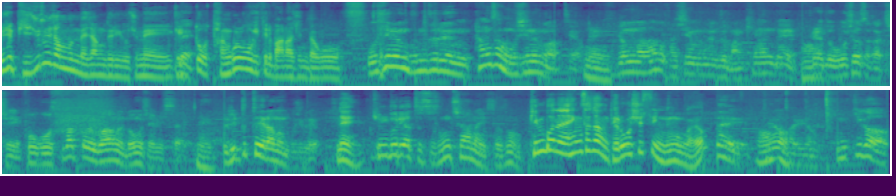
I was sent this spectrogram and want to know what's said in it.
요즘 비주류 전문 매장들이 요즘에 이게 네. 또 단골고기들이 많아진다고. 오시는 분들은 항상 오시는 것 같아요. 네. 구경만 하고 가시는 분들도 많긴 한데, 그래도 오셔서 같이 보고 수다 떨고 하면 너무 재밌어요. 네. 리프테일 한번 보실래요? 네. 핀브리아투스 성체 하나 있어서. 핀보는 행사장 데려오실 수 있는 건가요? 네, 어. 데려가려고. 인기가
